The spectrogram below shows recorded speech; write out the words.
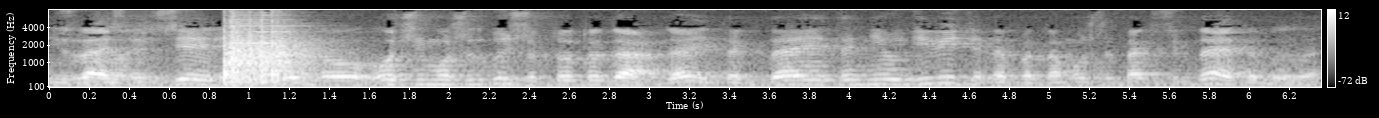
не знаю, если все или нет, но очень может быть, что кто-то да, да, и тогда это не удивительно, потому что так всегда это было.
